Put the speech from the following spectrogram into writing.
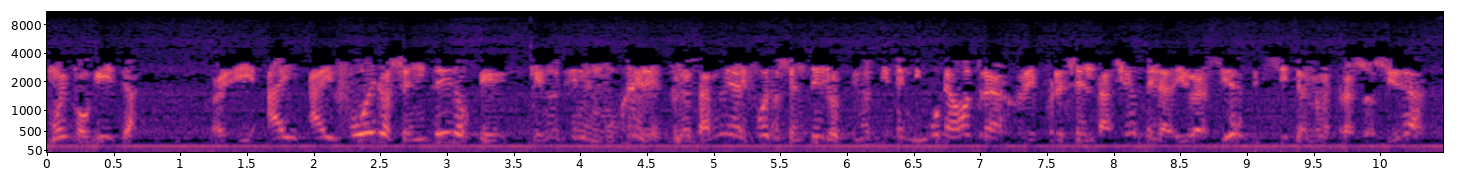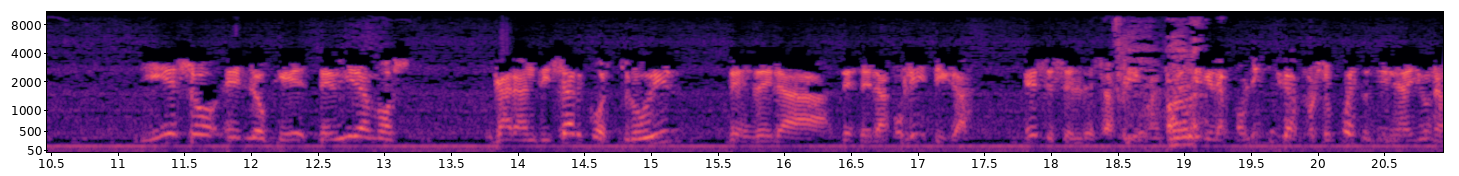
muy poquitas hay hay fueros enteros que, que no tienen mujeres pero también hay fueros enteros que no tienen ninguna otra representación de la diversidad que existe en nuestra sociedad y eso es lo que debiéramos garantizar, construir desde la, desde la política. Ese es el desafío. Me que la política, por supuesto, tiene ahí una,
